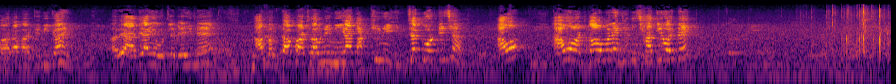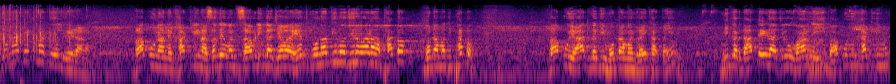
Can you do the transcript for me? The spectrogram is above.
મારા માટીની કાંઈ અરે આજે અહીં ઓટલે બેહીને આ બધા પાટલાઓની નિયાત આખીની ઇજ્જત બોલતી છે. આવો આવો અટકાવો મને જેની છાતી હોય તે. કોના પેટમાં તેલ રેડાણા? બાપુના ને ખાટલીના સદેવંત સાવડીંગા જેવા હેત કોનાથી નો જીરવાણા? ફાટો, મોઢામાંથી ફાટો. બાપુએ આગ લગી મોટા મન રાખ્યા તા ને. નીકર દાંતેડા જેવું વાણ ને ઈ બાપુની ખાટલીમાં.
